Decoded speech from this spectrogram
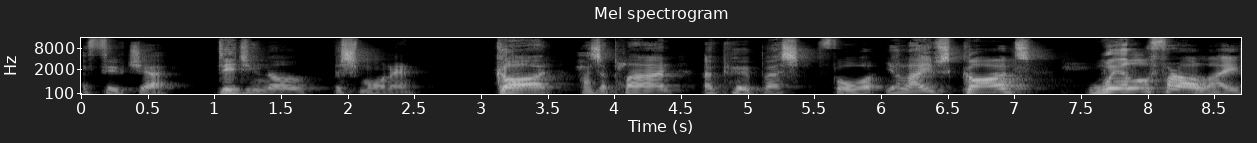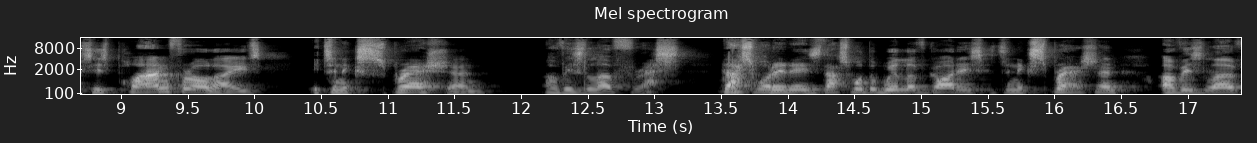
a future. Did you know this morning? God has a plan and purpose for your lives. God's will for our lives, His plan for our lives, it's an expression of His love for us. That's what it is. That's what the will of God is. It's an expression of His love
